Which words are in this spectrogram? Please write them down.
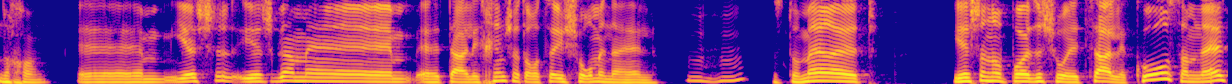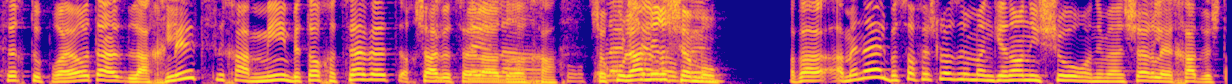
נכון. אה, יש, יש גם אה, אה, תהליכים שאתה רוצה אישור מנהל. מהמם. זאת אומרת, יש לנו פה איזשהו היצע לקורס, המנהל צריך to prioritize, להחליט, סליחה, מי בתוך הצוות עכשיו יוצא להדרכה. עכשיו, כולם נרשמו. אבל המנהל, בסוף יש לו איזה מנגנון אישור, אני מאשר ל-1 ו-2,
